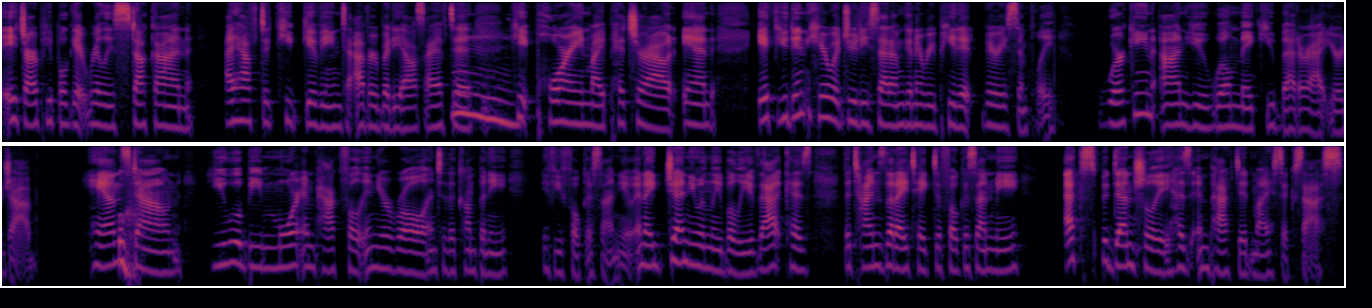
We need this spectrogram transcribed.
HR people get really stuck on I have to keep giving to everybody else. I have to mm. keep pouring my pitcher out. And if you didn't hear what Judy said, I'm going to repeat it very simply. Working on you will make you better at your job. Hands Ooh. down, you will be more impactful in your role and to the company if you focus on you. And I genuinely believe that because the times that I take to focus on me exponentially has impacted my success.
